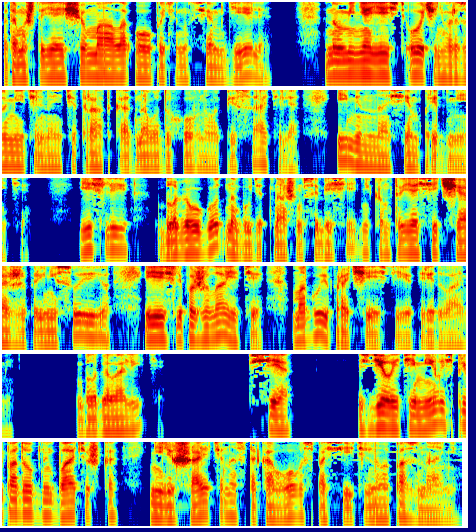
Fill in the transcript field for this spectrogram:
потому что я еще мало опытен в всем деле, но у меня есть очень вразумительная тетрадка одного духовного писателя именно о сем предмете. Если благоугодно будет нашим собеседникам, то я сейчас же принесу ее, и если пожелаете, могу и прочесть ее перед вами. Благоволите. Все. Сделайте милость, преподобный батюшка, не лишайте нас такового спасительного познания.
